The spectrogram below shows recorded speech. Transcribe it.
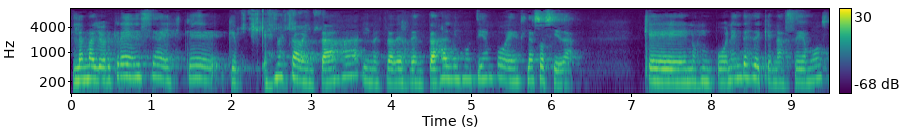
la mayor creencia es que, es nuestra ventaja y nuestra desventaja al mismo tiempo es la sociedad, que nos imponen desde que nacemos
